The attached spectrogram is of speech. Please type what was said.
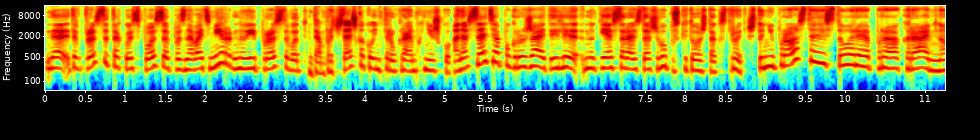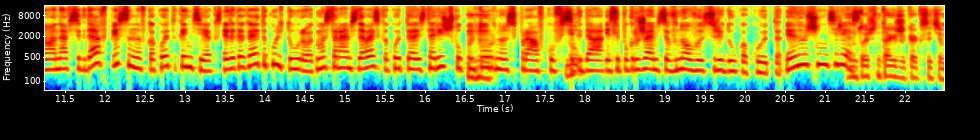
Да, это просто такой способ познавать мир, ну и просто вот там прочитаешь какую-нибудь true crime книжку, она всегда тебя погружает, или, ну, я стараюсь даже выпуски тоже так строить, что не просто история про крайм, но она всегда вписана в какой-то контекст. Это какая-то культура. Вот мы стараемся давать какую-то историческую, культурную справку всегда, если погружаемся в новую среду какую-то. И это очень Ну, интересно. точно так же, как с этим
